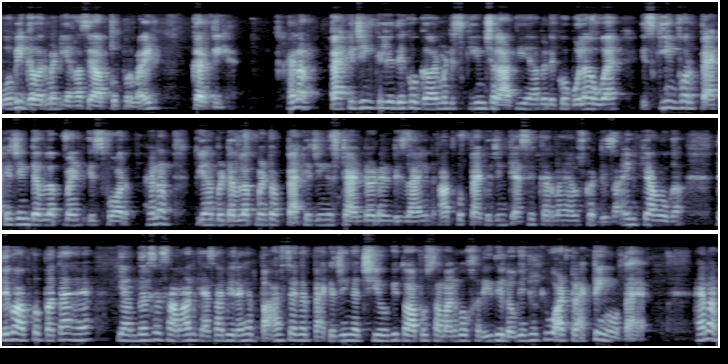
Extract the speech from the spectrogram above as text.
वो भी गवर्नमेंट यहाँ से आपको प्रोवाइड करती है। है ना? पैकेजिंग के लिए देखो गवर्नमेंट स्कीम चलाती है, यहाँ पे देखो, बोला हुआ है scheme for packaging development is for है ना? तो यहाँ पे development of packaging standard and design आपको पैकेजिंग कैसे करना है, उसका डिज़ाइन क्या होगा? देखो, आपको पता है कि अंदर से सामान कैसा भी रहे, बाहर से अगर पैकेजिंग अच्छी होगी तो आप उस सामान को खरीद ही लोगे, क्योंकि वो अट्रैक्टिंग होता है है ना?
